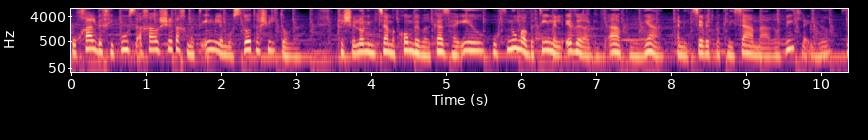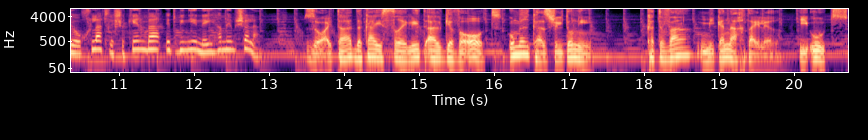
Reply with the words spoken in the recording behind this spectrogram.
הוחל בחיפוש אחר שטח מתאים למוסדות השלטון. כשלא נמצא מקום במרכז העיר, הופנו מבטים אל עבר הגבעה הפנויה, הניצבת בכניסה המערבית לעיר, והוחלט לשכן בה את בנייני הממשלה. זו הייתה דקה ישראלית על גבעות ומרכז שלטוני. כתבה מיקה נחטיילר, ייעוץ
